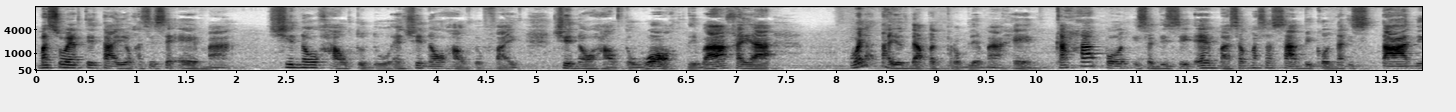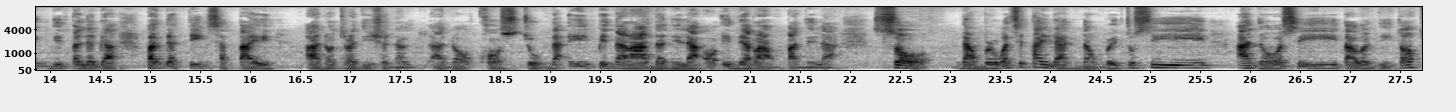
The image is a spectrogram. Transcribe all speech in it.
maswerte tayo kasi si Emma, she know how to do and she know how to fight. She know how to walk, di ba? Kaya wala tayong dapat problemahin. Kahapon, isa din si Emma sa masasabi ko na stunning din talaga pagdating sa Thai ano traditional ano costume na ipinarada nila o inirampa nila. So, number one si Thailand, number two si ano si tawag dito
